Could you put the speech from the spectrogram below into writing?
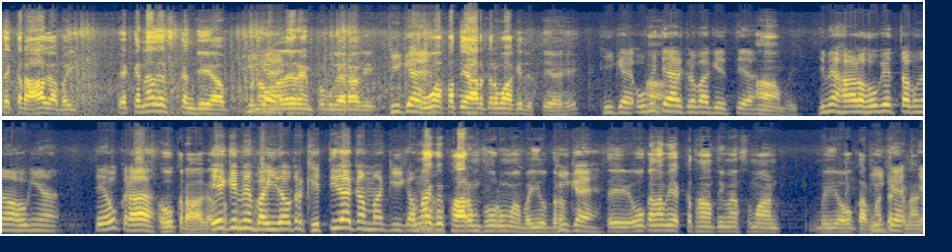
ਤੇ ਕਰਾਗ ਆ ਬਾਈ। ਇੱਕ ਇਹਨਾਂ ਦੇ ਸਕੰਜੇ ਆ ਬਣਾਉਣ ਵਾਲੇ ਰੈਂਪ ਵਗੈਰਾ ਗਏ ਠੀਕ ਹੈ। ਉਹ ਆਪਾਂ ਤਿਆਰ ਕਰਵਾ ਕੇ ਦਿੱਤੇ ਆ ਇਹ। ਠੀਕ ਹੈ ਉਹ ਵੀ ਤਿਆਰ ਕਰਵਾ ਕੇ ਦਿੱਤੇ ਆ। ਹਾਂ ਬਾਈ। ਜਿਵੇਂ ਹਲ ਹੋ ਗਏ ਤਵੀਆਂ ਹੋ ਗਈਆਂ ਤੇ ਉਹ ਕਰਾ। ਉਹ ਕਰਾਗ ਆ ਇਹ ਕਿਵੇਂ ਬਾਈ ਦਾ? ਉਧਰ ਖੇਤੀ ਦਾ ਕੰਮ ਆ ਕੀ ਕੰਮ ਉਹਨਾਂ ਆ? ਕੋਈ ਫਾਰਮ ਫੂਰਮ ਆ ਬਾਈ ਉਧਰ। ਠੀਕ ਹੈ। ਤੇ ਉਹ ਕਹਿੰਦਾ ਵੀ ਇੱਕ ਥਾਂ ਤੋਂ ਮੈਂ ਸਮਾਨ ਬਈ ਉਹ ਕਰਨਾ ਚੱਕਣਾ ਵੀ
